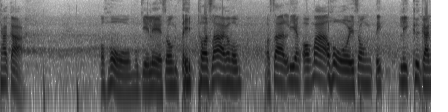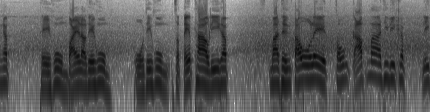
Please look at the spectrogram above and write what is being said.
ชากาโอ้โหมูเกเล่ทรงติดทอซ่าครับผมทอซ่าเลี้ยงออกมาโอ้โหทรงติดลิกคือกันครับ เทหุ่มไปแล้วเทหุ่มโอ้เทหุ่มสเตปเท้าดีครับ มาถึงเตาโอเล่ทรงกลับมาทีลิกครับ ลิก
